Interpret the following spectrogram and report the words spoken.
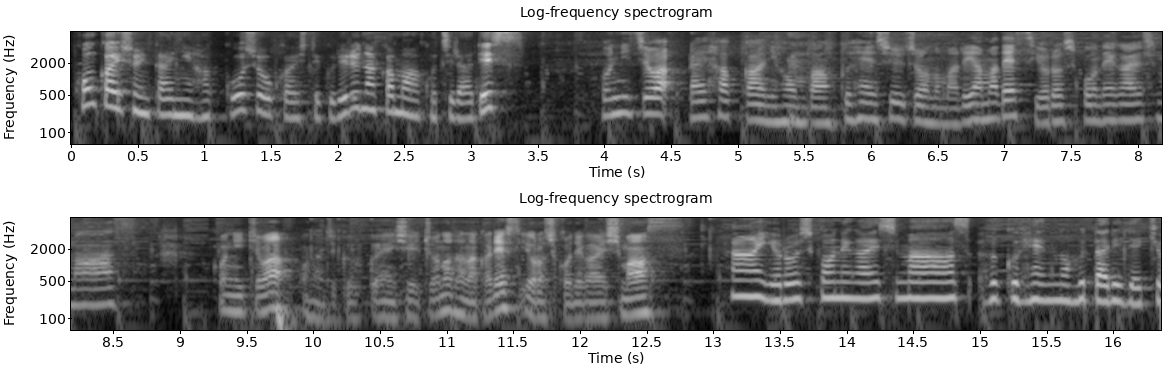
今回一緒にタイニーハックを紹介してくれる仲間はこちらです。こんにちは。ライフハッカー日本版副編集長の丸山です。よろしくお願いします。こんにちは。同じく副編集長の田中です。よろしくお願いします。はいよろしくお願いします。副編の2人で今日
